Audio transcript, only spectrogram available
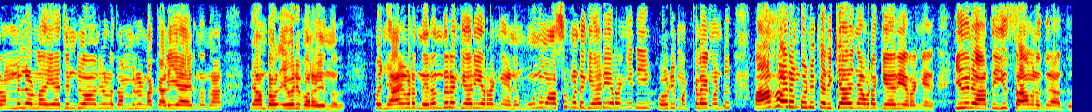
തമ്മിലുള്ള ഏജന്റുമാരുള്ള തമ്മിലുള്ള കളിയായിരുന്നെന്നാണ് ഞാൻ ഇവർ പറയുന്നത്. അപ്പോൾ ഞാൻ ഇവിടെ നിരന്തരം കയറി ഇറങ്ങുകയാണ്. മൂന്ന് മാസം കൊണ്ട് കയറി ഇറങ്ങിയിട്ട് ഈ പൊടി മക്കളെ കൊണ്ട് ആഹാരം പോലും കഴിക്കാതെ ഞാൻ ഇവിടെ കയറി ഇറങ്ങിയത്. ഇതിനകത്ത് ഈ സ്ഥാപനത്തിനകത്ത്.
